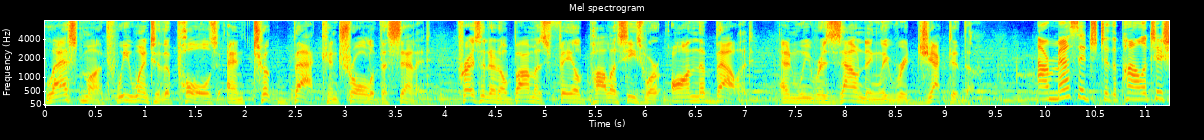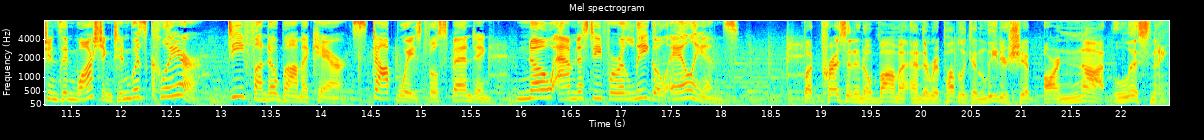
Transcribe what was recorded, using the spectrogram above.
Last month, we went to the polls and took back control of the Senate. President Obama's failed policies were on the ballot, and we resoundingly rejected them. Our message to the politicians in Washington was clear defund Obamacare, stop wasteful spending, no amnesty for illegal aliens. But President Obama and the Republican leadership are not listening.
